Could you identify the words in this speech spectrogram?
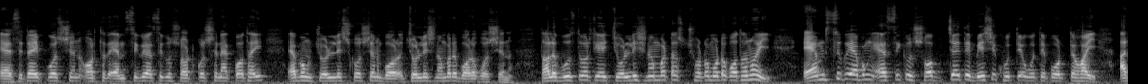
অ্যাসে টাইপ কোশ্চেন অর্থাৎ এমসিকিউ এসিকিউ শর্ট কোশ্চেন এক কথাই, এবং চল্লিশ কোশ্চেন বড়, চল্লিশ নম্বরের বড় কোশ্চেন তাহলে বুঝতে পারছি, এই চল্লিশ নম্বরটা ছোটো মোটো কথা নয়। এমসিকিউ এবং এসিকিউ সবচাইতে বেশি ক্ষতি হতে পড়তে হয়। আর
